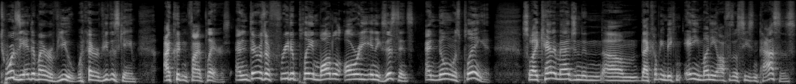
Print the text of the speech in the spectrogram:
towards the end of my review, when I reviewed this game, I couldn't find players, and there was a free to play model already in existence, and no one was playing it. So I can't imagine um, that company making any money off of those season passes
